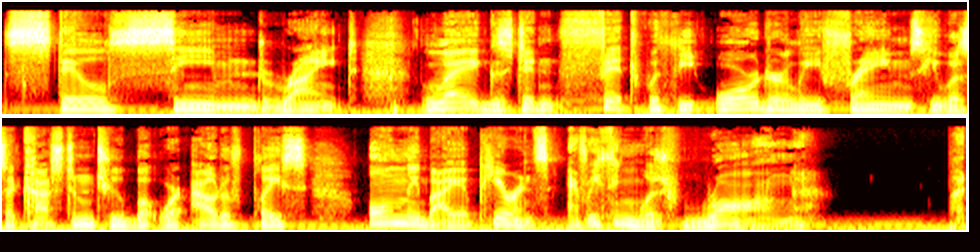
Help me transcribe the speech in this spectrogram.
still seemed right. Legs didn't fit with the orderly frames he was accustomed to, but were out of place only by appearance. Everything was wrong, but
